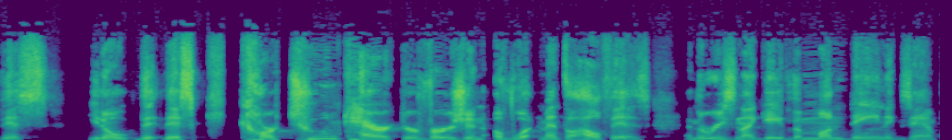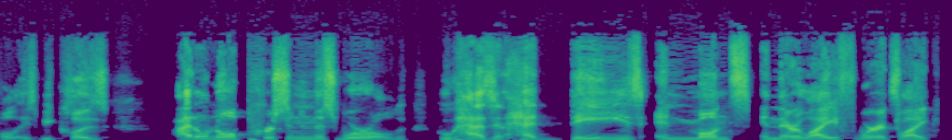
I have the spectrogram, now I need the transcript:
this you know th- this cartoon character version of what mental health is and the reason i gave the mundane example is because i don't know a person in this world who hasn't had days and months in their life where it's like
